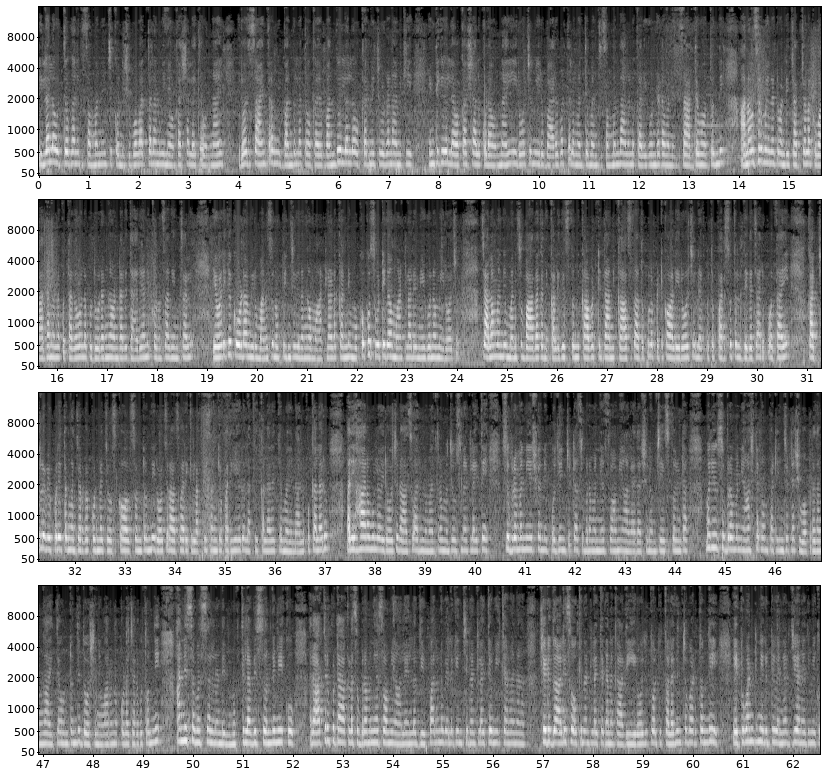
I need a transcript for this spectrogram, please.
పిల్లల ఉద్యోగానికి సంబంధించి కొన్ని శుభవార్తలను వినే అవకాశాలు అయితే ఉన్నాయి. ఈరోజు సాయంత్రం మీ బంధువులతో ఒక బంధువులలో ఒకరిని చూడడానికి ఇంటికి వెళ్ళే అవకాశాలు కూడా ఉన్నాయి. ఈరోజు మీరు భార్యభర్తల మధ్య మంచి సంబంధాలను కలిగి ఉండడం అనేది సాధ్యమవుతుంది. అనవసరమైనటువంటి చర్చలకు వాదనలకు తగవులకు దూరంగా ఉండాలి ధైర్యాన్ని కొనసాగించాలి. ఎవరికి కూడా మీరు మనసు నొప్పించే విధంగా మాట్లాడకండి. ముక్కుకు సూటిగా మాట్లాడే మీ గుణం ఈరోజు చాలామంది మనసు బాధగా కలిగిస్తుంది. కాబట్టి దాన్ని కాస్త అదుపులో పెట్టుకోవాలి. ఈరోజు లేకపోతే పరిస్థితులు దిగజారిపోతాయి. ఖర్చులు విపరీతంగా జరగకుండా చూసుకోవాల్సి ఉంటుంది. రోజు రాశివారికి లక్కీ సంఖ్య పదిహేడు లక్కీ కలర్ అయితే మరి నలుపు కలరు. పరిహారములో ఈ రోజు రాశివారిని మాత్రం చూసినట్లయితే సుబ్రహ్మణ్యేశ్వరిని పూజించుట సుబ్రహ్మణ్య స్వామి ఆలయ దర్శనం చేసుకునుట మరియు సుబ్రహ్మణ్య అష్టకం పఠించుట శుభప్రదంగా అయితే ఉంటుంది. దోష నివారణ కూడా జరుగుతుంది. అన్ని సమస్యల నుండి విముక్తి లభిస్తుంది మీకు. రాత్రిపూట అక్కడ సుబ్రహ్మణ్య స్వామి ఆలయంలో దీపాలను వెలిగించినట్లయితే మీకు ఏమైనా చెడు గాలి సోకినట్లయితే కనుక అది ఈ రోజుతోటి తొలగించబడుతుంది. ఎటువంటి నెగిటివ్ ఎనర్జీ అనేది మీకు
